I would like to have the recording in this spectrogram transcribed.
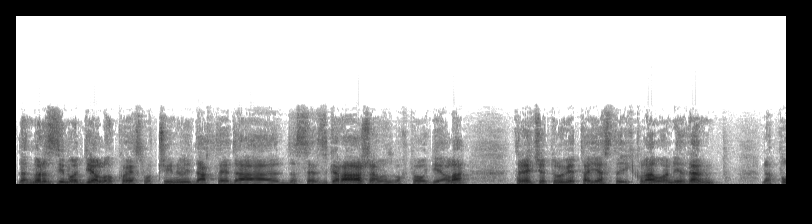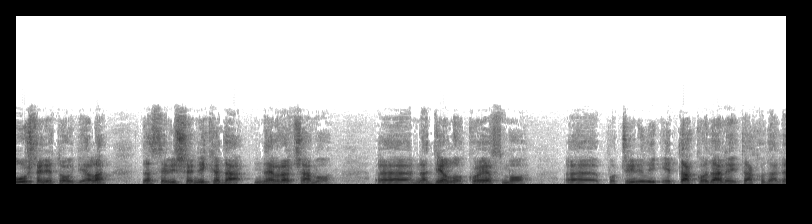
da mrzimo dijelo koje smo činili, dakle da, da se zgražamo zbog tog dijela. Treći od uvjeta jeste i klavani zemp, napuštenje tog dijela, da se više nikada ne vraćamo e, na dijelo koje smo E, počinili i tako dalje i tako dalje.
